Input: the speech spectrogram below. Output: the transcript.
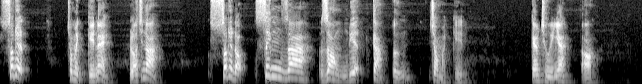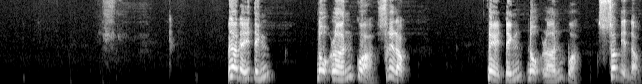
xuất hiện trong mạch kín này đó chính là suất điện động sinh ra dòng điện cảm ứng trong mạch kín. Các em chú ý nha. Đó. Bây giờ để tính độ lớn của suất điện động để tính độ lớn của suất điện động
